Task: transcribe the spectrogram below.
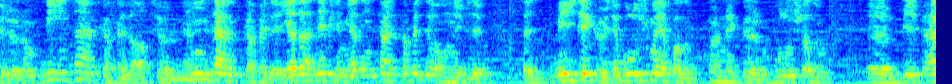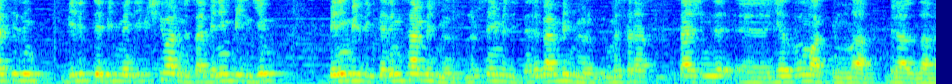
veriyorum. Bir internet kafede atıyorum yani. İnternet kafede ya da ne bileyim ya da internet kafede olmayabilir. Mesela Mecidiyeköy'de buluşma yapalım. Örnek veriyorum. Buluşalım. Ee, bir, herkesin bilip de bilmediği bir şey var. Mesela benim bilgim, benim bildiklerim sen bilmiyorsundur. Senin bildiklerini ben bilmiyorum. Mesela sen şimdi e, yazılım hakkında biraz daha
